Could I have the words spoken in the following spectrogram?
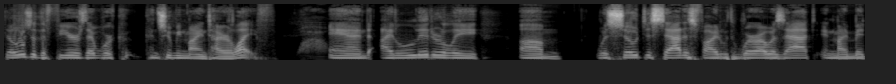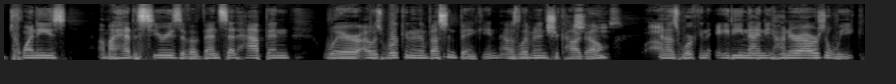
those are the fears that were c- consuming my entire life. Wow. And I literally um, was so dissatisfied with where I was at in my mid 20s. Um, I had a series of events that happened where I was working in investment banking. I was living in Chicago Jeez. Wow. and I was working 80, 90, 100 hours a week.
